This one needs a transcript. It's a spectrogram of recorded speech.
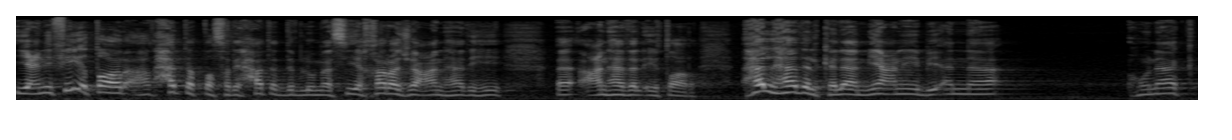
يعني في إطار حتى التصريحات الدبلوماسية خرج عن هذه عن هذا الإطار، هل هذا الكلام يعني بأن هناك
